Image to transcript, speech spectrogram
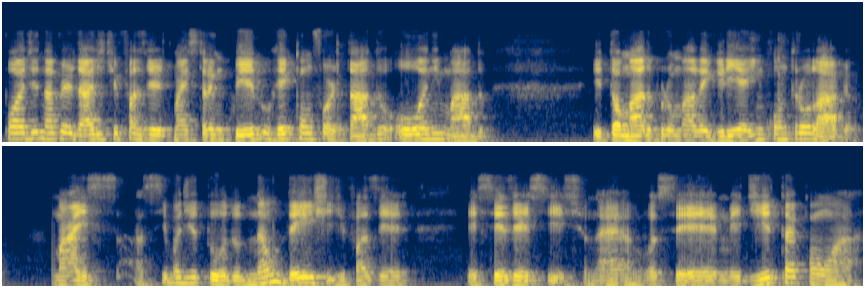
pode, na verdade, te fazer mais tranquilo, reconfortado ou animado e tomado por uma alegria incontrolável. Mas, acima de tudo, não deixe de fazer esse exercício, né? Você medita com a,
